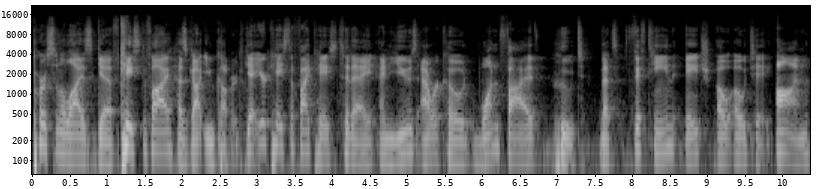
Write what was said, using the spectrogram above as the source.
personalized gift? Casetify has got you covered. Get your Casetify case today and use our code 15HOOT. That's 15 H O O T on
